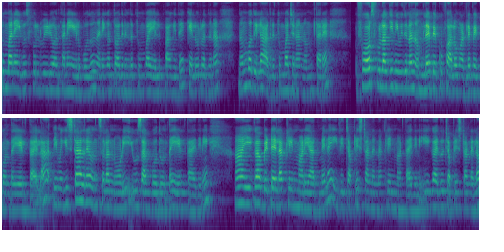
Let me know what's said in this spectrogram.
ತುಂಬಾ ಯೂಸ್ಫುಲ್ ವೀಡಿಯೋ ಅಂತಲೇ ಹೇಳ್ಬೋದು. ನನಗಂತೂ ಅದರಿಂದ ತುಂಬ ಹೆಲ್ಪ್ ಆಗಿದೆ. ಕೆಲವರು ಅದನ್ನು ನಂಬೋದಿಲ್ಲ, ಆದರೆ ತುಂಬ ಜನ ನಂಬ್ತಾರೆ. ಫೋರ್ಸ್ಫುಲ್ಲಾಗಿ ನೀವು ಇದನ್ನು ನಂಬಲೇಬೇಕು, ಫಾಲೋ ಮಾಡಲೇಬೇಕು ಅಂತ ಹೇಳ್ತಾ ಇಲ್ಲ. ನಿಮಗೆ ಇಷ್ಟ ಆದರೆ ಒಂದು ಸಲ ನೋಡಿ ಯೂಸ್ ಆಗ್ಬೋದು ಅಂತ ಹೇಳ್ತಾ ಇದ್ದೀನಿ. ಈಗ ಬೆಡ್ ಎಲ್ಲ ಕ್ಲೀನ್ ಮಾಡಿ ಆದಮೇಲೆ ಇಲ್ಲಿ ಚಪ್ಪಲಿ ಸ್ಟ್ಯಾಂಡನ್ನು ಕ್ಲೀನ್ ಮಾಡ್ತಾ ಇದ್ದೀನಿ. ಈಗ ಇದು ಚಪ್ಪಲಿ ಸ್ಟ್ಯಾಂಡ್ ಎಲ್ಲ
